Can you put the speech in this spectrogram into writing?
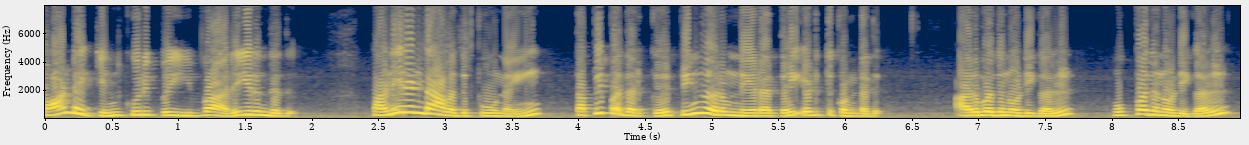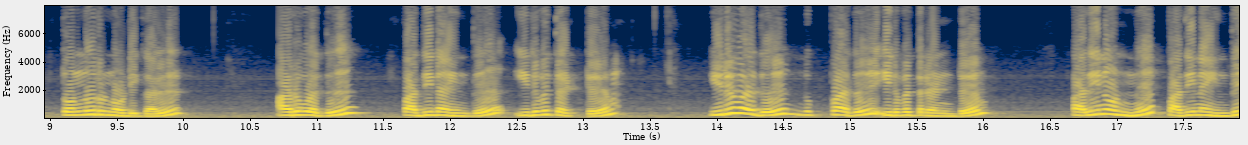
தாண்டைக்கின் குறிப்பு இவ்வாறு இருந்தது. பனிரெண்டாவது பூனை தப்பிப்பதற்கு பின்வரும் நேரத்தை எடுத்துக்கொண்டது அறுபது நொடிகள் முப்பது நொடிகள் தொண்ணூறு நொடிகள் அறுபது பதினைந்து இருபத்தெட்டு இருபது முப்பது இருபத்தி ரெண்டு பதினொன்று பதினைந்து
